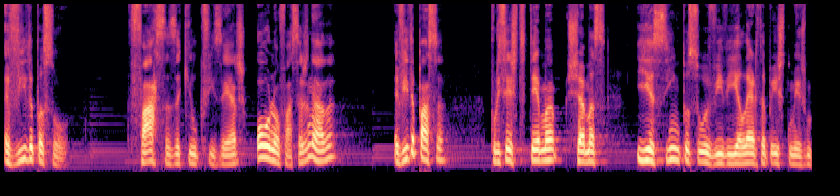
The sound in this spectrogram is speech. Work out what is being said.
A vida passou. Faças aquilo que fizeres ou não faças nada, a vida passa. Por isso este tema chama-se E assim passou a vida e alerta para isto mesmo,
